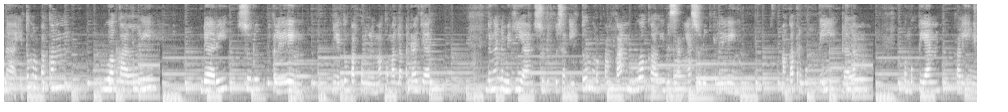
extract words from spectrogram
Nah itu merupakan dua kali dari sudut keliling yaitu 45,8 derajat. Dengan demikian, sudut pusat itu merupakan dua kali besarnya sudut keliling. Maka terbukti dalam pembuktian kali ini.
